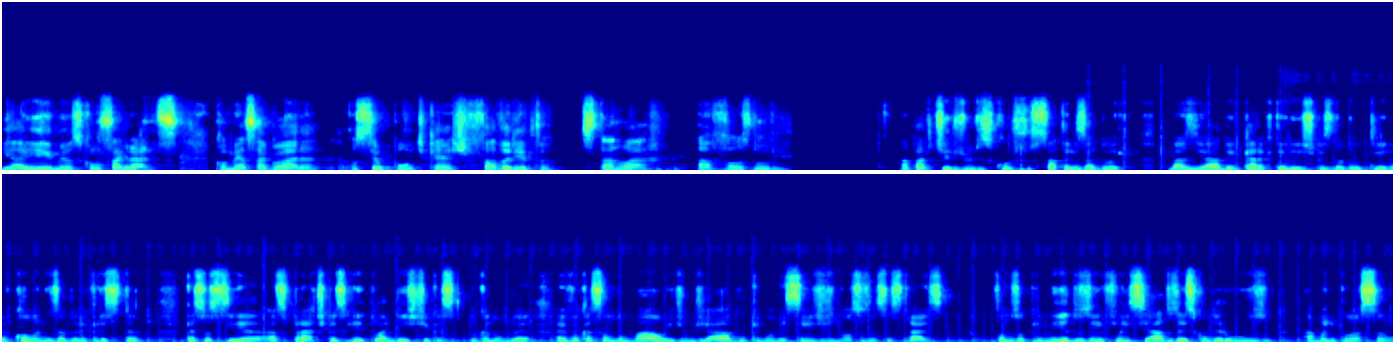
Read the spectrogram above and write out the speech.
E aí, meus consagrados? Começa agora o seu podcast favorito. Está no ar, a voz do Orum. A partir de um discurso satanizador, baseado em características da doutrina colonizadora cristã, que associa as práticas ritualísticas do candomblé à evocação do mal e de um diabo que não descende de nossos ancestrais, fomos oprimidos e influenciados a esconder o uso, a manipulação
